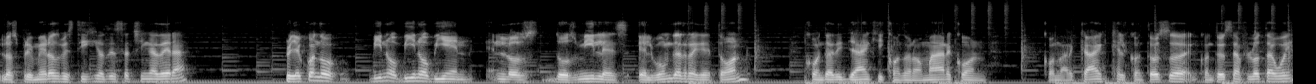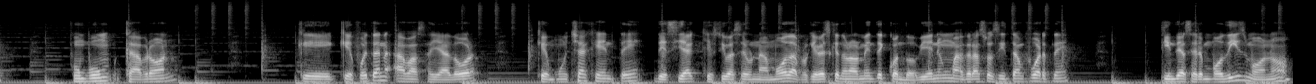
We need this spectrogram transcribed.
los primeros vestigios de esta chingadera. Pero ya cuando vino, vino bien en los 2000 el boom del reggaetón, con Daddy Yankee, con Don Omar, con, con Arcángel, con, todo eso- con toda esa flota, güey. Fue un boom cabrón que, que fue tan avasallador que mucha gente decía que esto iba a ser una moda, porque ves que normalmente cuando viene un madrazo así tan fuerte, tiende a ser modismo, ¿no?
